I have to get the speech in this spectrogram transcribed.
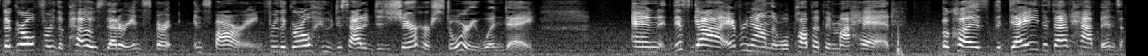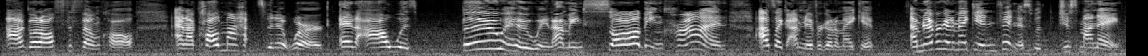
the girl for the posts that are insp- inspiring, for the girl who decided to share her story one day. And this guy, every now and then, will pop up in my head because the day that that happens, I got off the phone call and I called my husband at work and I was boo hooing. I mean, sobbing, crying. I was like, I'm never going to make it. I'm never going to make it in fitness with just my name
